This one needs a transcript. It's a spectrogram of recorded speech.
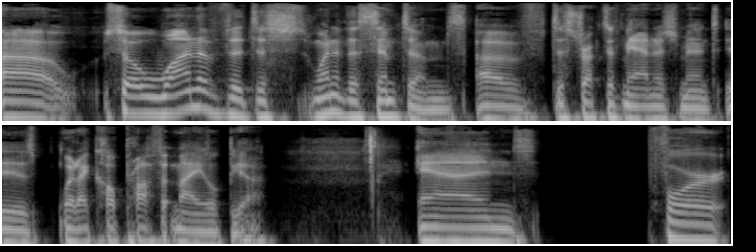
Uh, so one of the dis- one of the symptoms of destructive management is what I call profit myopia, and for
